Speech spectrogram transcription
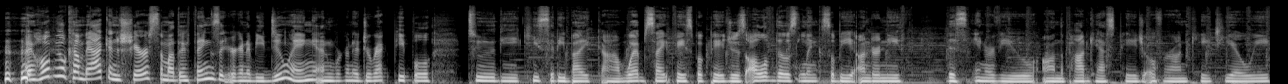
I hope you'll come back and share some other things that you're going to be doing. And we're going to direct people to the Key City Bike uh, website, Facebook pages. All of those links will be underneath this interview on the podcast page over on KTOE.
